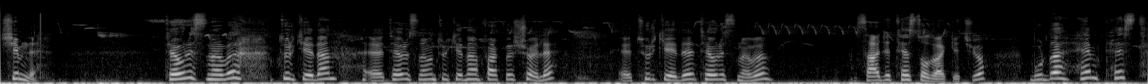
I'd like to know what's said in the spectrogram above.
Şimdi teori sınavı Türkiye'den e, teori sınavının Türkiye'den farklı şöyle. E, Türkiye'de teori sınavı sadece test olarak geçiyor. Burada hem test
